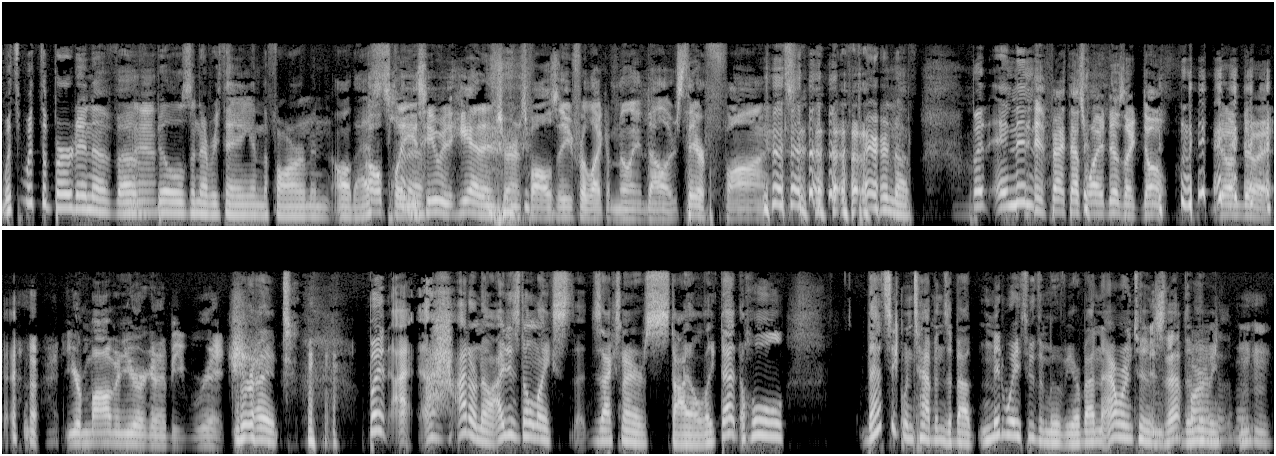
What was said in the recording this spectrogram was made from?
with with the burden of, of Yeah. bills and everything and the farm and all that. Oh It's please, kinda- he was, he had insurance policy for like a million dollars. They're fine. fair enough. But and then In fact, that's why he does. Like, don't, don't do it. Your mom and you are going to be rich. right. But I I don't know. I just don't like S- Zack Snyder's style. Like that whole that sequence happens about midway through the movie or about an hour into Is that the far movie. into the movie? Mhm.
